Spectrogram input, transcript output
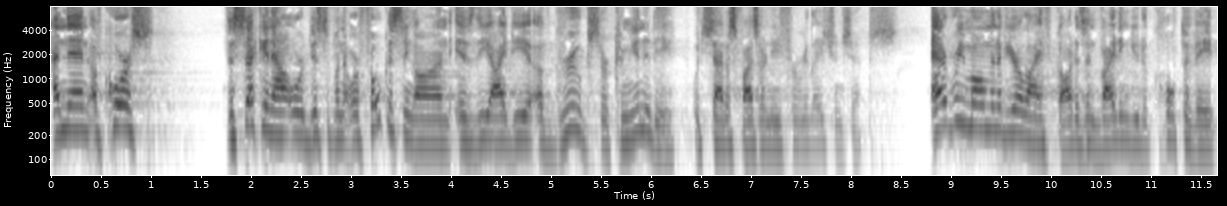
And then, of course, the second outward discipline that we're focusing on is the idea of groups or community, which satisfies our need for relationships. Every moment of your life, God is inviting you to cultivate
